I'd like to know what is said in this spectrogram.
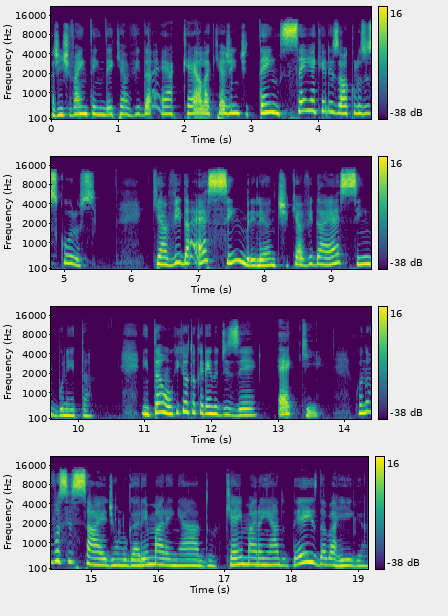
a gente vai entender que a vida é aquela que a gente tem sem aqueles óculos escuros. Que a vida é sim brilhante, que a vida é sim bonita. Então, o que, que eu estou querendo dizer é que quando você sai de um lugar emaranhado, que é emaranhado desde a barriga,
